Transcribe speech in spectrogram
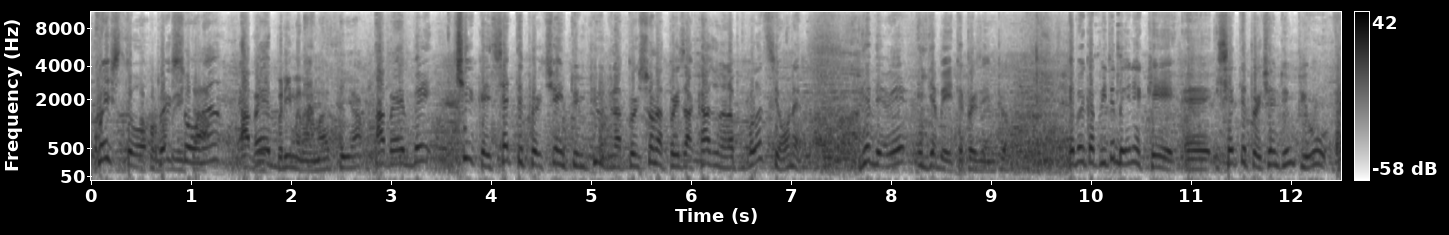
questa persona avrebbe, avrebbe, circa il 7% in più di una persona presa a caso nella popolazione di avere il diabete per esempio. E voi capite bene che eh, il 7% in più, eh,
